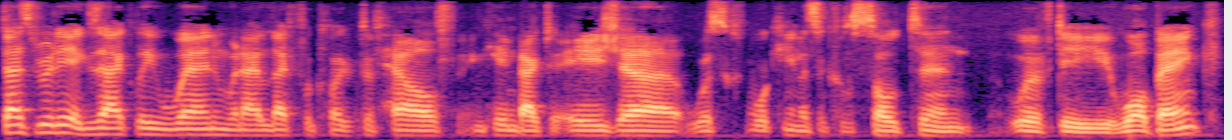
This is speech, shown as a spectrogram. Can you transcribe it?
that's really exactly when when I left for Collective Health and came back to Asia. Was working as a consultant with the World Bank,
